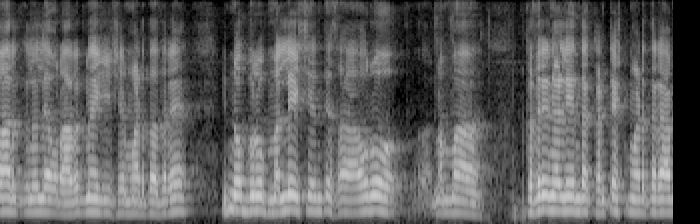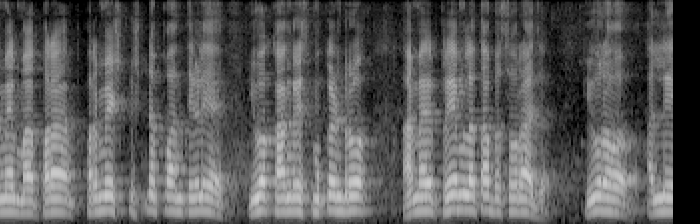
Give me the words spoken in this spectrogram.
ತಾಲೂಕಿನಲ್ಲಿ ಅವರು ಆರ್ಗನೈಸೇಷನ್ ಮಾಡ್ತಾ ಇದ್ದಾರೆ. ಇನ್ನೊಬ್ಬರು ಮಲ್ಲೇಶಿ ಅಂತ ಸಹ ಅವರು ನಮ್ಮ ಕದ್ರಿನಹಳ್ಳಿಯಿಂದ ಕಂಟೆಸ್ಟ್ ಮಾಡ್ತಾರೆ. ಆಮೇಲೆ ಮ, ಪರ, ಪರಮೇಶ್ ಕೃಷ್ಣಪ್ಪ ಅಂತೇಳಿ ಯುವ ಕಾಂಗ್ರೆಸ್ ಮುಖಂಡರು, ಆಮೇಲೆ ಪ್ರೇಮಲತಾ ಬಸವರಾಜ್. ಇವರು ಅಲ್ಲಿ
